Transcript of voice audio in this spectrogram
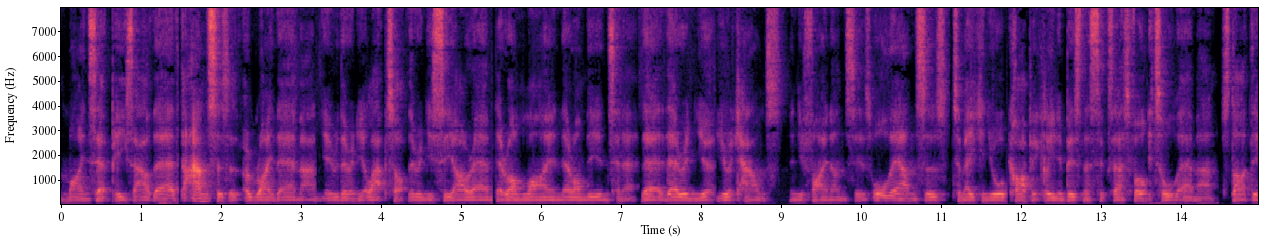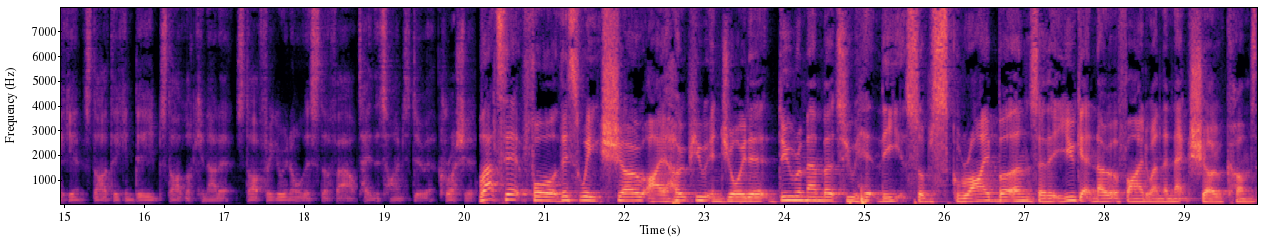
mindset piece out there. The answers are, are right there, man. You know, they're in your laptop, they're in your CRM, they're online, they're on the internet, they're they're in your your accounts and your finances. All the answers to making your carpet cleaning business successful, it's all there, man. Start digging, start digging deep, start looking at it, start figuring all this stuff out. Take the time to do it, crush it. Well, that's it for this week's show. I hope you enjoyed it. Do remember to hit the subscribe button so that you get notified when the next show comes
